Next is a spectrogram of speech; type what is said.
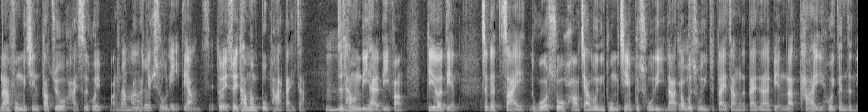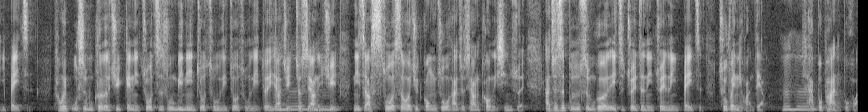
那父母亲到最后还是会帮他把它给处理掉。对，所以他们不怕呆账，这是他们厉害的地方。第二点，这个债如果说好，假如你父母亲也不处理，那都不处理就呆账了，呆在那边，那他也会跟着你一辈子。他会无时无刻的去跟你做支付命令、做处理、做处理，对，要去就是要你去，你只要出了社会去工作，他就是要扣你薪水，他就是不是时无刻的一直追着你，追着你一辈子，除非你还掉，嗯哼，所以他不怕你不还，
